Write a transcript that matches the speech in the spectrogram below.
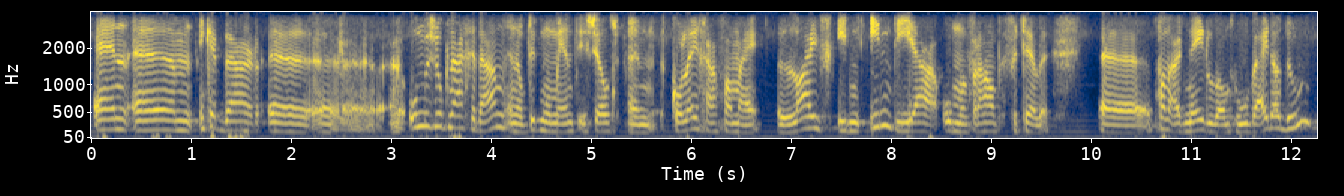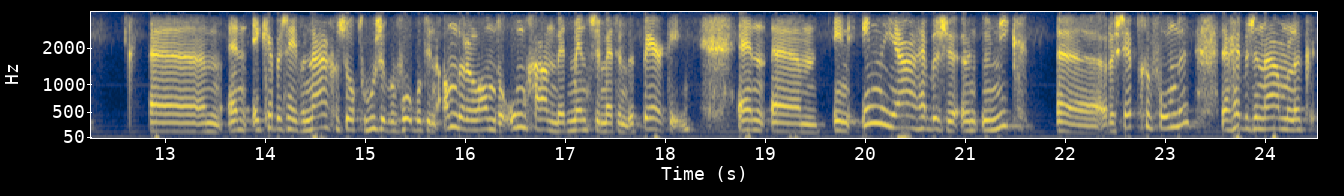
En uh, ik heb daar uh, onderzoek naar gedaan. En op dit moment is zelfs een collega van mij live in India om een verhaal te vertellen vanuit Nederland hoe wij dat doen. Um, en ik heb eens even nagezocht hoe ze bijvoorbeeld in andere landen omgaan met mensen met een beperking. En um, in India hebben ze een uniek uh, recept gevonden. Daar hebben ze namelijk uh,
